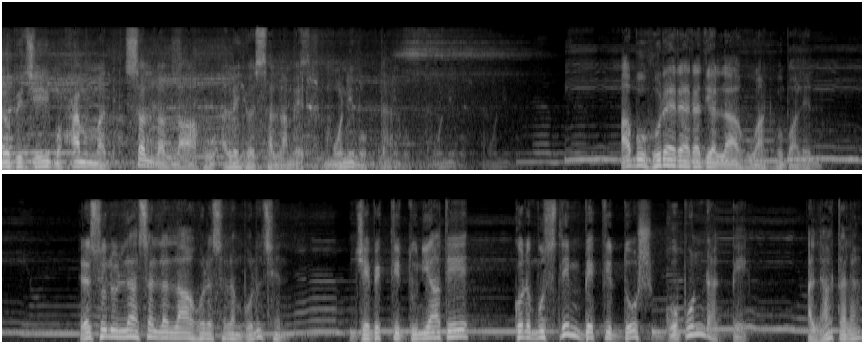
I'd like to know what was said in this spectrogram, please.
নবীজি আবু বলেন রসুল্লাহ সাল্লাহ বলেছেন যে ব্যক্তি দুনিয়াতে কোন মুসলিম ব্যক্তির দোষ গোপন রাখবে, আল্লাহ তালা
